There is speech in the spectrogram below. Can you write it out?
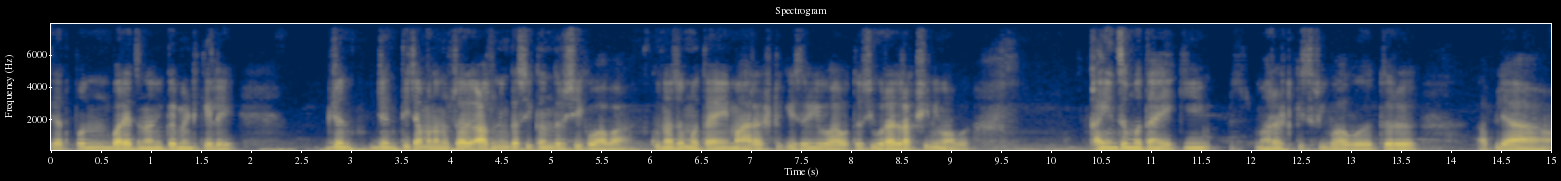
त्यात पण बऱ्याच जणांनी कमेंट केलं आहे जन जनतेच्या मनानुसार अजून एकदा सिकंदर शेख व्हावा. कुणाचं मत आहे? महाराष्ट्र केसरी व्हावं तर शिवराज राक्षिणी व्हावं. काहींचं मत आहे की महाराष्ट्र केसरी व्हावं तर आपल्या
